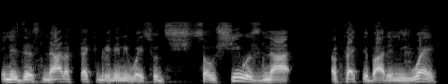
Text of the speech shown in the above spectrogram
and it does not affect me in any way, so so she was not affected by it in any way.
